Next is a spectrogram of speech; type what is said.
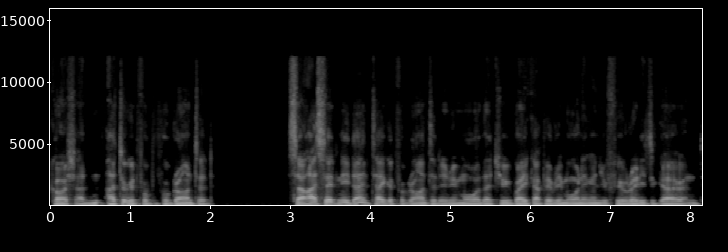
gosh, I, I took it for, for granted. So I certainly don't take it for granted anymore that you wake up every morning and you feel ready to go and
